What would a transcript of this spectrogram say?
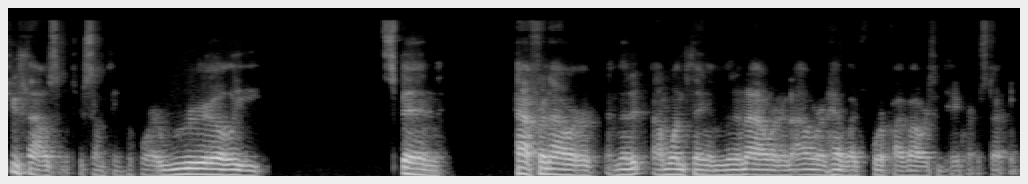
two thousand or something before I really spend half an hour and then on one thing and then an hour and an hour and have like four or five hours a day where I'm studying.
